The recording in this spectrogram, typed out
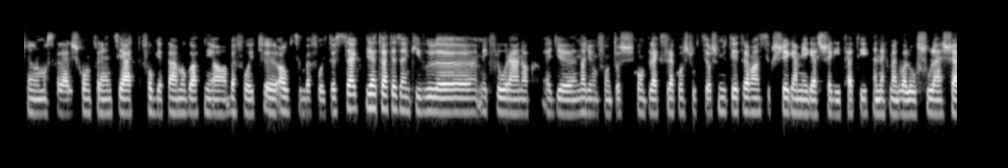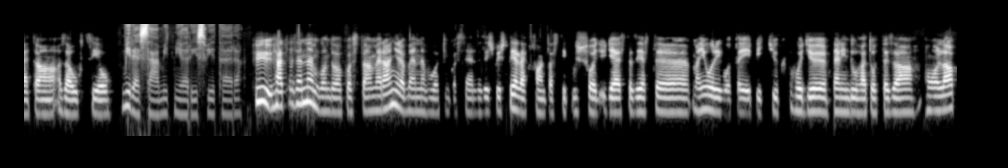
neuromuszkuláris konferenciát fogja támogatni a befolyt, aukción befolyt összeg, illetve hát ezen kívül még Flórának egy nagyon fontos komplex rekonstrukciós műtétre van szükség, szüksége, még ez segítheti ennek megvalósulását az aukció. Mire számít, mi a részvételre? Hű, hát ezen nem gondolkoztam, mert annyira benne voltunk a szervezésben, és tényleg fantasztikus, hogy ugye ezt azért már jó régóta építjük, hogy elindulhatott ez a honlap,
